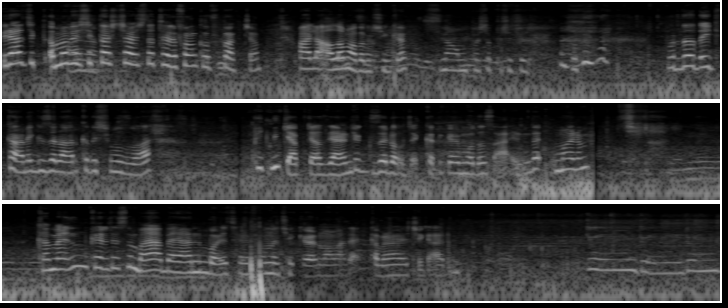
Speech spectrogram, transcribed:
Birazcık ama Beşiktaş Çarşı'da telefon kılıfı bakacağım. Hala alamadım çünkü. Sinan Paşa Paşacı. Burada da iki tane güzel arkadaşımız var. Piknik yapacağız yani. Çok güzel olacak Kadıköy Moda sahilinde. Umarım Kameranın kalitesini bayağı beğendim bu arada. Telefonla çekiyorum normalde. Kamerayla çekerdim. Dum dum dum.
